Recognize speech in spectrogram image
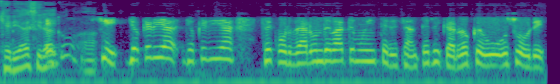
quería decir eh, algo. Ah. Sí, yo quería, yo quería recordar un debate muy interesante, Ricardo, que hubo sobre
